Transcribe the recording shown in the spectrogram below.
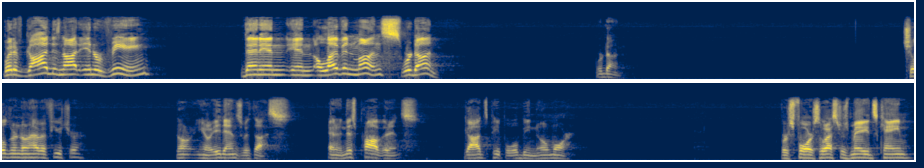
but if God does not intervene, then in, in 11 months, we're done. We're done. Children don't have a future. Don't, you know, it ends with us. And in this providence, God's people will be no more. Verse 4 So Esther's maids came,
